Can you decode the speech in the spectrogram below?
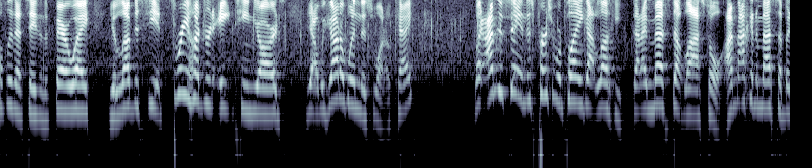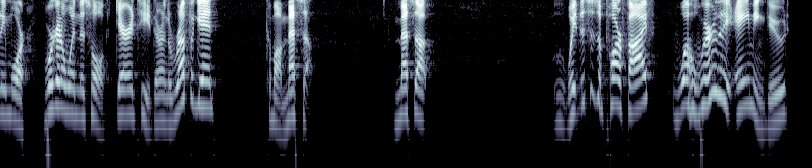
Hopefully that stays in the fairway. You love to see it. 318 yards. Yeah, we got to win this one, okay? Like, I'm just saying, this person we're playing got lucky that I messed up last hole. I'm not going to mess up anymore. We're going to win this hole. Guaranteed. They're in the rough again. Come on, mess up. Mess up. Ooh, wait, this is a par 5? Whoa, where are they aiming, dude?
